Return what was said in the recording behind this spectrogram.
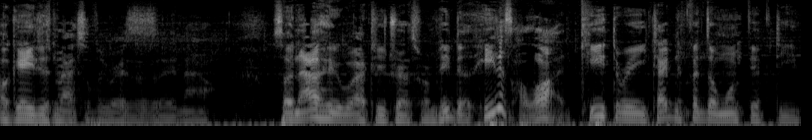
Okay, he just massively raises it now. So now he actually transforms, he does he does a lot. Ki three, tech defense on 150,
